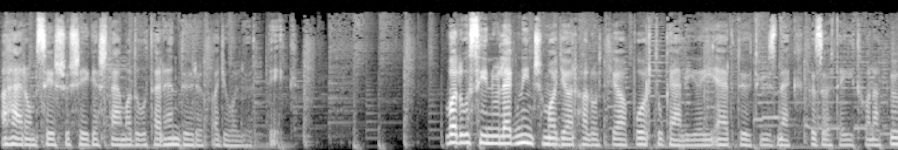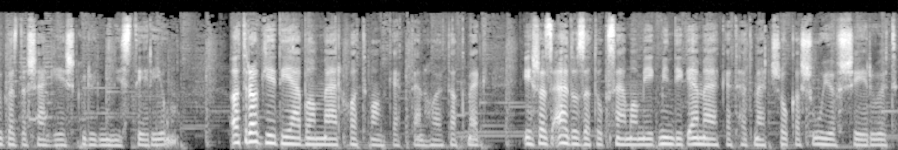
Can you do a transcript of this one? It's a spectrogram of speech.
A három szélsőséges támadót a rendőrök agyonlőtték. Valószínűleg nincs magyar halottja a portugáliai erdőtűznek, közölte itthon a Külgazdasági és Külügyminisztérium. A tragédiában már 62-en haltak meg, és az áldozatok száma még mindig emelkedhet, mert sok a súlyos sérült.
